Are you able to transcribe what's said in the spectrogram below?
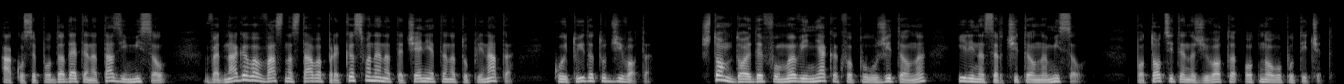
Ако се поддадете на тази мисъл, веднага във вас настава прекъсване на теченията на топлината, които идат от живота. Щом дойде в ума ви някаква положителна или насърчителна мисъл, потоците на живота отново потичат.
